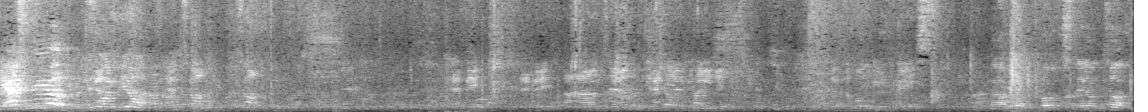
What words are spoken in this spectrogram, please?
Yes, Neil. Stay on top.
